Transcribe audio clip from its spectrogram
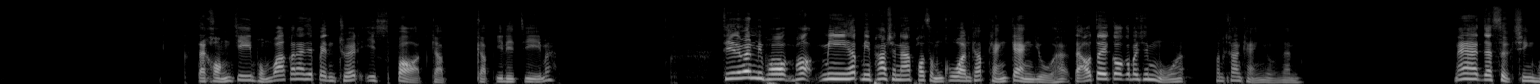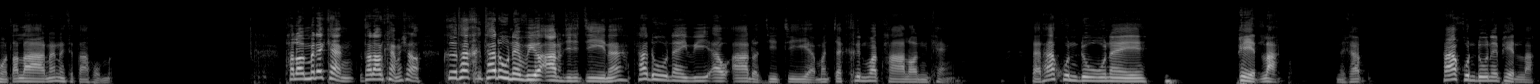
แต่ของจีนผมว่าก็น่าจะเป็น Trade Esport กับกับ EDG ไหมทีเลเวนมีพอพอมีครับ มีภาพชนะพอสมควรครับ แข็งแกร่งอยู่ฮะแต่เอาเตโก้ก็ไม่ใช่หมูฮะค่อนข้างแข็งอยู่เหมือนกัน น่าจะศึกชิงหัวตารางนะในสายตาผมอะถ้าเราไม่ได้แข่งถ้าเราแข่งไม่ใช่หรอคือถ้าถ้าดูใน VLR.gg นะ ถ้าดูใน VLR.gg อะมันจะขึ้นว่าทารอนแข่ง แต่ถ้าคุณดูในเพจหลักนะครับ ถ้าคุณดูในเพจหลัก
